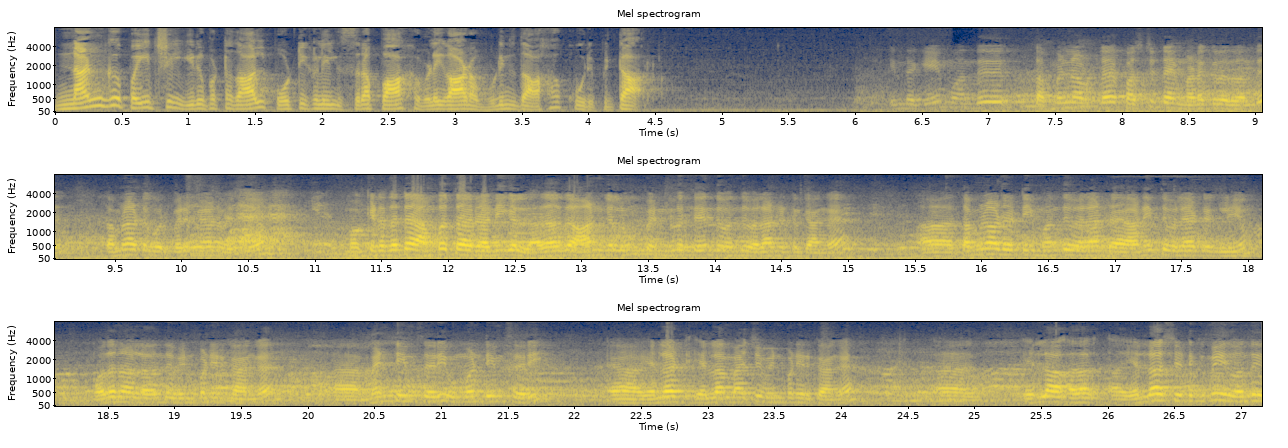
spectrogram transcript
நன்கு பயிற்சியில் ஈடுபட்டதால் போட்டிகளில் சிறப்பாக விளையாட முடிந்ததாக குறிப்பிட்டார். இந்த கேம் வந்து தமிழ்நாட்டில் ஃபர்ஸ்ட் டைம் நடக்கிறது வந்து தமிழ்நாட்டுக்கு ஒரு பெருமையான விஷயம். கிட்டத்தட்ட ஐம்பத்தாறு அணிகள் அதாவது ஆண்களும் பெண்களும் சேர்ந்து வந்து விளையாண்டுட்டு இருக்காங்க. தமிழ்நாடு டீம் வந்து விளையாண்ட அனைத்து விளையாட்டுகளையும் முதல் நாளில் வந்து வின் பண்ணியிருக்காங்க. மென் டீம் சரி உமன் டீம் சரி எல்லா எல்லா மேட்சும் வின் பண்ணியிருக்காங்க. எல்லா எல்லா ஸ்டேட்டுக்குமே இது வந்து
